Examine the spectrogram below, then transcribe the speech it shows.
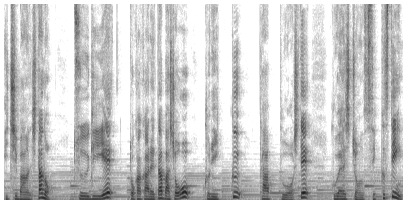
一番下の次へと書かれた場所をクリック、タップをして Question 16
